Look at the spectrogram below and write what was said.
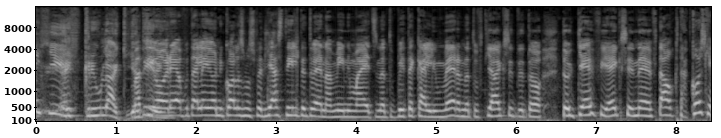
έχει. Έχει κρυουλάκι. Μα Γιατί τι ωραία που τα λέει ο Νικόλας μας, παιδιά. Στείλτε του ένα μήνυμα έτσι, να του πείτε καλημέρα, να του φτιάξετε το, το κέφι 697 800 και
